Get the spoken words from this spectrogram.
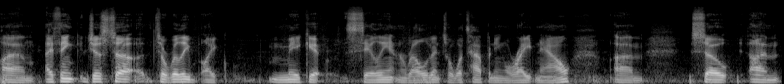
Um, I think just to to really like make it salient and relevant to what's happening right now. Um, so um,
